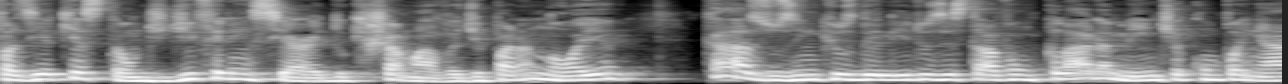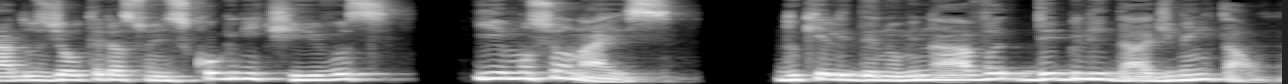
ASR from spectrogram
fazia questão de diferenciar do que chamava de paranoia casos em que os delírios estavam claramente acompanhados de alterações cognitivas e emocionais, do que ele denominava debilidade mental.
